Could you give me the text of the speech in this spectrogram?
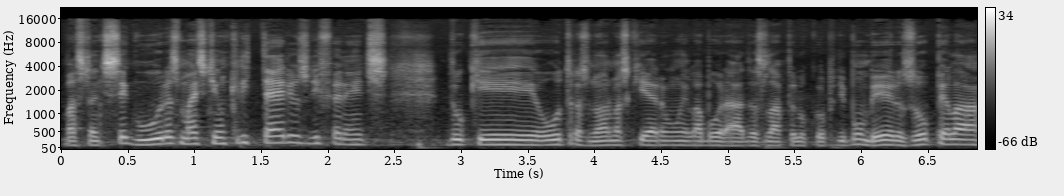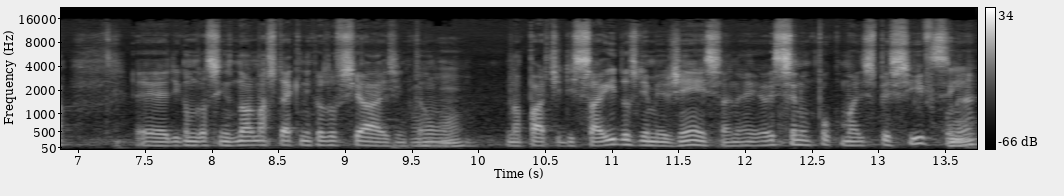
bastante seguras, mas tinham critérios diferentes do que outras normas que eram elaboradas lá pelo Corpo de Bombeiros ou pela, é, digamos assim, normas técnicas oficiais. Então, uhum na parte de saídas de emergência, né? Esse sendo um pouco mais específico, Sim. né?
